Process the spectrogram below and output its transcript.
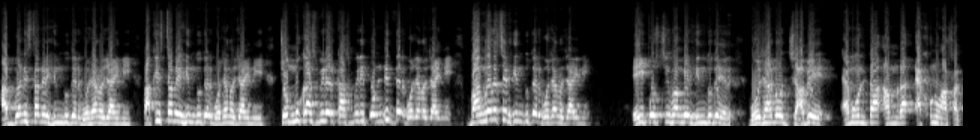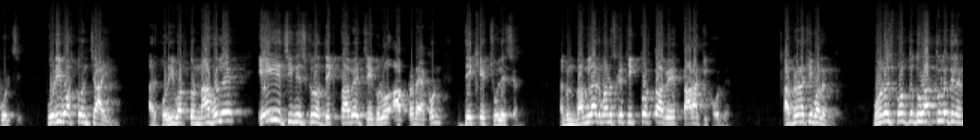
আফগানিস্তানের হিন্দুদের বোঝানো যায়নি, পাকিস্তানের হিন্দুদের বোঝানো যায়নি, জম্মু কাশ্মীরের কাশ্মীরি পণ্ডিতদের বোঝানো যায়নি, বাংলাদেশের হিন্দুদের বোঝানো যায়নি। এই পশ্চিমবঙ্গের হিন্দুদের বোঝানো যাবে এমনটা আমরা এখনও আশা করছি। পরিবর্তন চাই। আর পরিবর্তন না হলে এই জিনিসগুলো দেখতে হবে যেগুলো আপনারা এখন দেখে চলেছেন। এখন বাংলার মানুষকে ঠিক করতে হবে তারা কি করবে। আপনারা কি বলেন? মনোজ পন্ত দু হাত তুলে দিলেন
